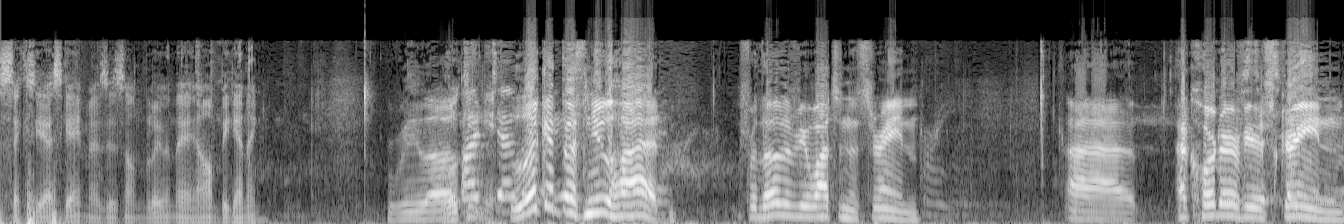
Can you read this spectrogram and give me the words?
Sexy ass gamers is on blue, and they are beginning. Reload. Looking at- Look at this new HUD. For those of you watching the stream, uh, a quarter of your screen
